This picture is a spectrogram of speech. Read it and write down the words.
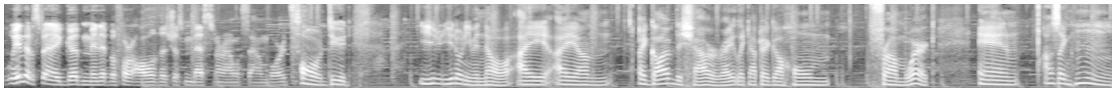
we ended up spending a good minute before all of us just messing around with soundboards. Oh, dude, you you don't even know. I I um I got out of the shower right, like after I got home from work, and I was like, hmm,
